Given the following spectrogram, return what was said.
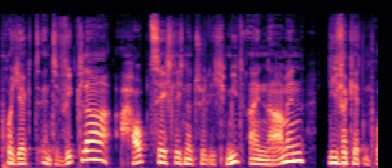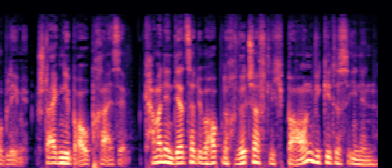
Projektentwickler, hauptsächlich natürlich Mieteinnahmen, Lieferkettenprobleme, steigende Baupreise. Kann man denn derzeit überhaupt noch wirtschaftlich bauen? Wie geht es Ihnen?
